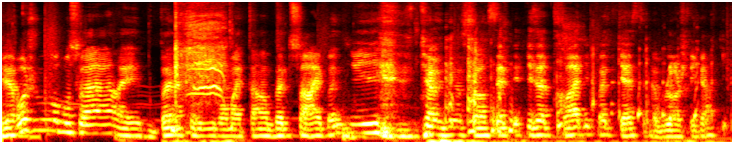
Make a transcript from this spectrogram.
bien, bonjour, bonsoir, et bon après-midi, bon matin, bonne soirée, bonne nuit. Bienvenue sur cet épisode 3 du podcast La Blancherie Graphique.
